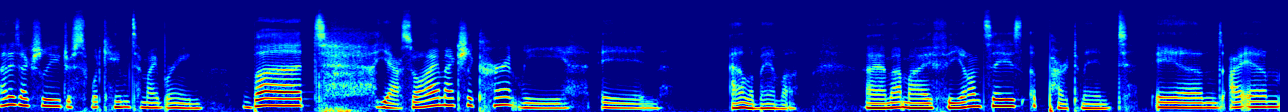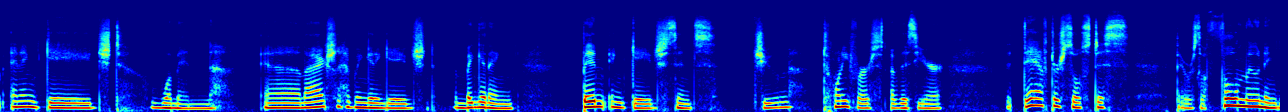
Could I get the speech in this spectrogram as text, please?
that is actually just what came to my brain. But yeah, so I'm actually currently in Alabama. I am at my fiance's apartment and I am an engaged woman. And I actually have been getting engaged, been getting been engaged since June 21st of this year. The day after solstice, there was a full moon in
